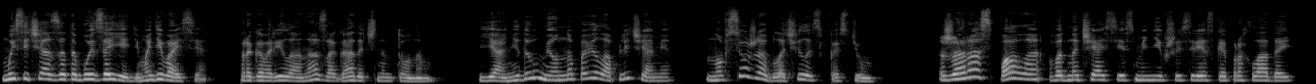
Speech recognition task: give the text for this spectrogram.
мы сейчас за тобой заедем, одевайся», — проговорила она загадочным тоном. Я недоуменно повела плечами, но все же облачилась в костюм. Жара спала, в одночасье сменившись резкой прохладой,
